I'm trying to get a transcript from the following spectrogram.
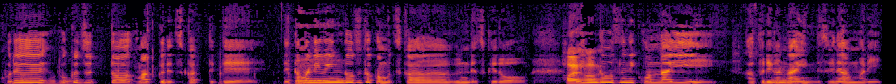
こなれ僕ずっと Mac で使ってて、で、たまに Windows とかも使うんですけど、はいはい。Windows にこんないいアプリがないんですよね、あんまり。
